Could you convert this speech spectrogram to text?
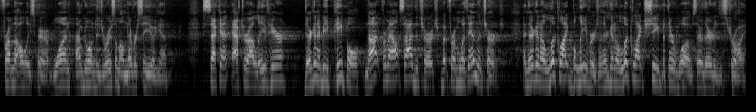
from the Holy Spirit. One, I'm going to Jerusalem, I'll never see you again. Second, after I leave here, there are going to be people not from outside the church, but from within the church. And they're going to look like believers and they're going to look like sheep, but they're wolves. They're there to destroy.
